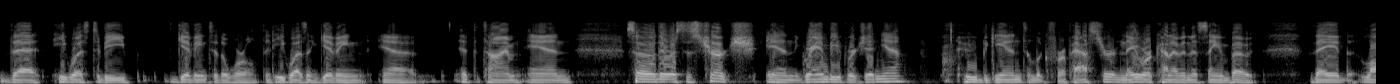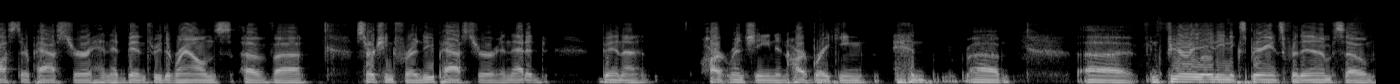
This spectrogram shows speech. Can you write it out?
that he was to be giving to the world that he wasn't giving uh, at the time. And so there was this church in Granby, Virginia, who began to look for a pastor, and they were kind of in the same boat. They'd lost their pastor and had been through the rounds of uh, searching for a new pastor, and that had been a heart wrenching and heartbreaking and uh, uh, infuriating experience for them. So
